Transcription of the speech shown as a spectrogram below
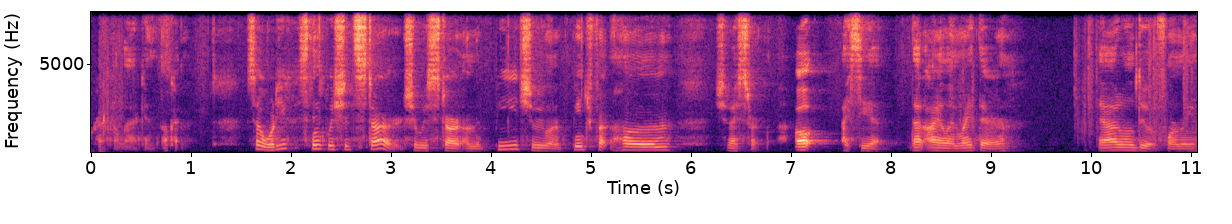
crack-a-lackin'. Okay. So where do you guys think we should start? Should we start on the beach? Should we want a beachfront home? Should I start? Oh, I see it. That island right there. That will do it for me.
